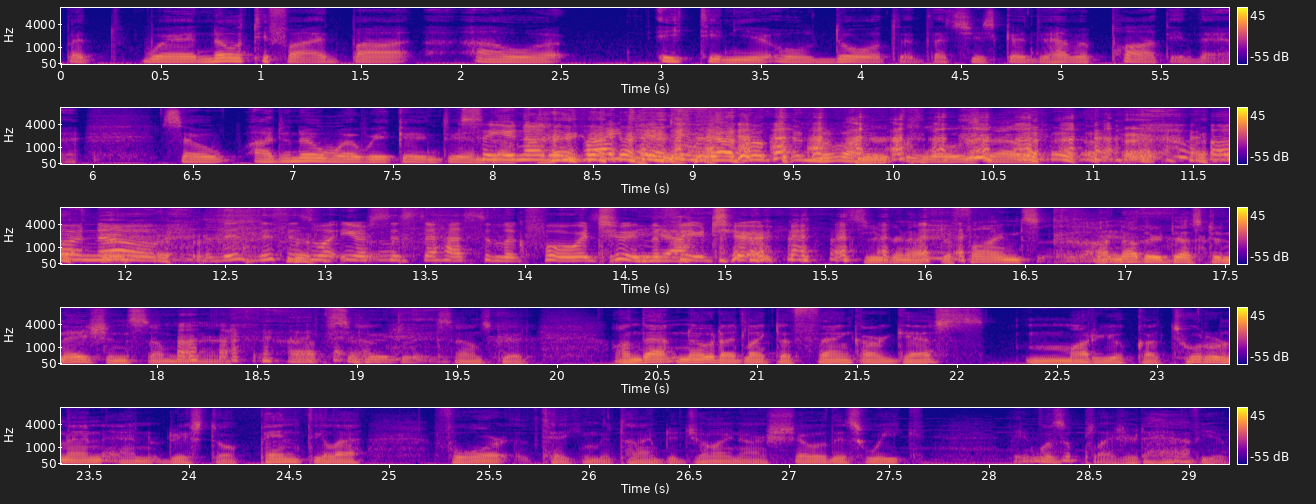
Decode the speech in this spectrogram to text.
but were notified by our 18 year old daughter that she's going to have a party there. So I don't know where we're going to end So you're up. not invited? we are not invited. You're closed out. oh no. This, this is what your sister has to look forward to in the yeah. future. so you're going to have to find another destination somewhere. Absolutely. Sounds good. On that note, I'd like to thank our guests. Marjukka Turunen and Risto Penttilä for taking the time to join our show this week. It was a pleasure to have you.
